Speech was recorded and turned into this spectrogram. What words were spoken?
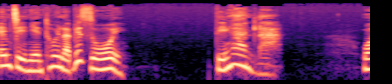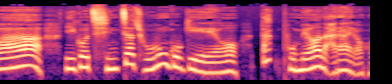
em chỉ nhìn thôi là biết rồi. tiếng Hàn là 와, 이거 진짜 좋은 고기예요. 딱 보면 알아요.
